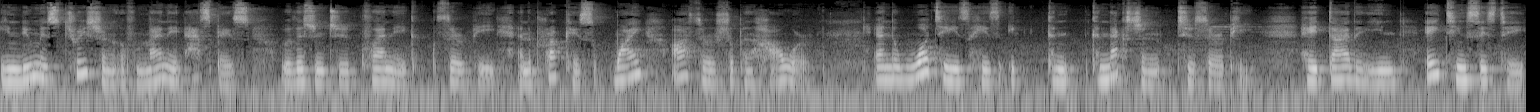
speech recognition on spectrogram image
illustration of many aspects relation to clinic therapy and practice by Arthur Schopenhauer and what is his con connection to therapy. He died in 1860,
